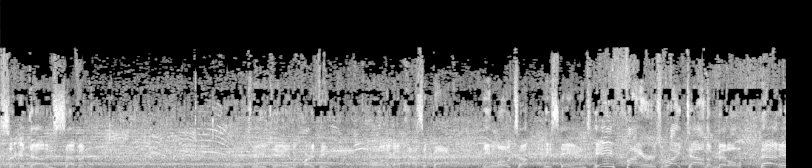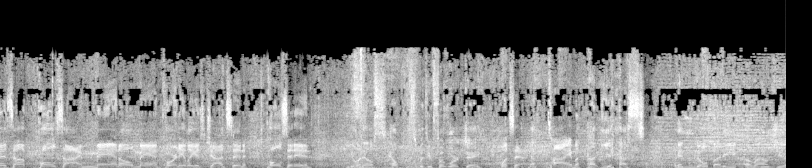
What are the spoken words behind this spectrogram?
Second down and seven. For J.J. McCarthy. Oh, they're going to pass it back. He loads up. He scans. He fires right down the middle. That is a bullseye. Man, oh man. Cornelius Johnson pulls it in. You know what else helps with your footwork, Jay? What's that? Time? Uh, yes. And nobody around you.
